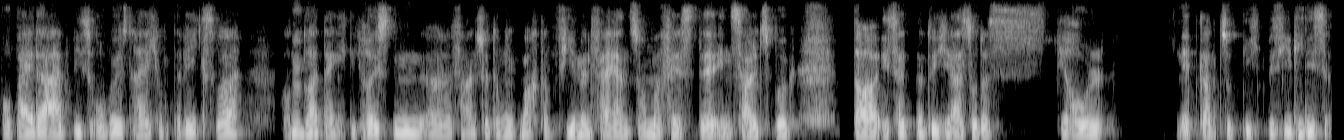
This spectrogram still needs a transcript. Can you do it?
wobei da auch bis Oberösterreich unterwegs war und mhm. dort eigentlich die größten äh, Veranstaltungen gemacht habe, Firmenfeiern, Sommerfeste in Salzburg. Da ist halt natürlich auch so, dass Tirol nicht ganz so dicht besiedelt ist,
